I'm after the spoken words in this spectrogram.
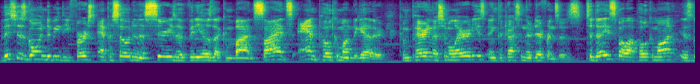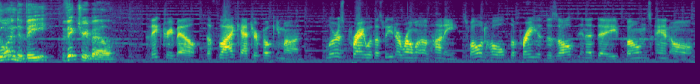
This is going to be the first episode in a series of videos that combine science and Pokemon together, comparing their similarities and contrasting their differences. Today's spotlight Pokemon is going to be Victreebel. Victory Bell, the flycatcher Pokemon. Lures prey with a sweet aroma of honey. Swallowed whole, the prey is dissolved in a day, bones and all.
